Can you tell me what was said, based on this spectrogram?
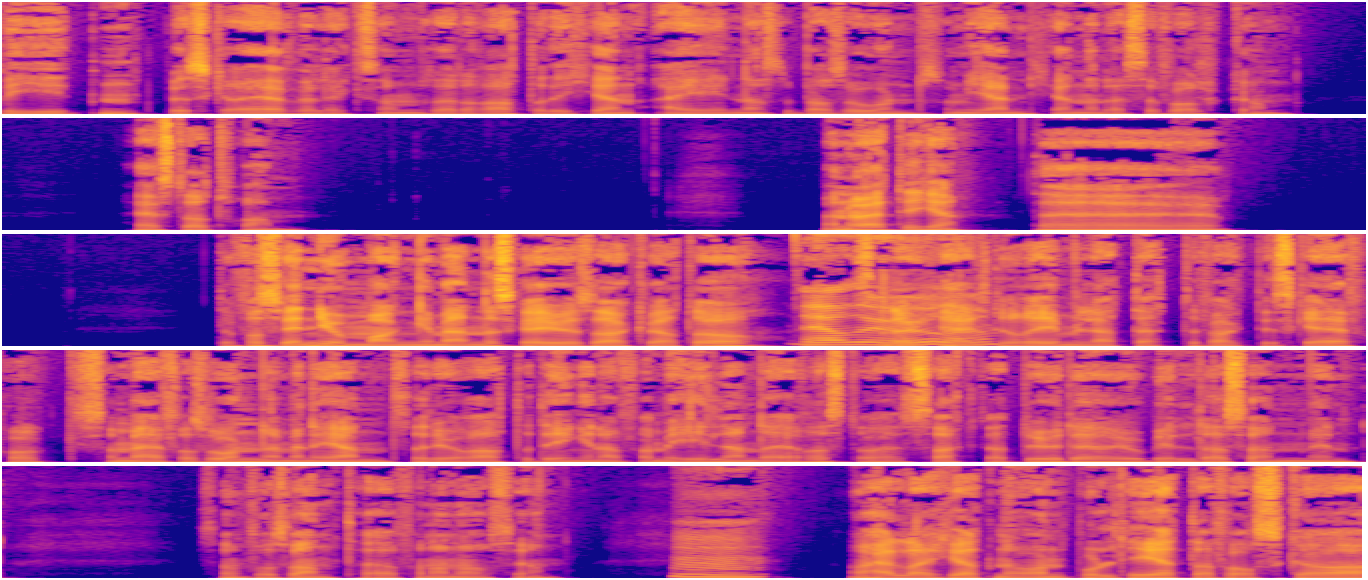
vident beskrevet, liksom, så er det rart at det ikke er en eneste person som gjenkjenner disse folkene, har stått fram. Men jeg vet ikke. Det, det forsvinner jo mange mennesker i USA hvert år, Ja, det så det er jo ikke helt urimelig at dette faktisk er folk som er forsvunnet, men igjen så er det jo rart at ingen av familien deres da har sagt at du, det er jo bilde av sønnen min som forsvant her for noen år siden. Mm. Og heller ikke at noen politietterforskere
